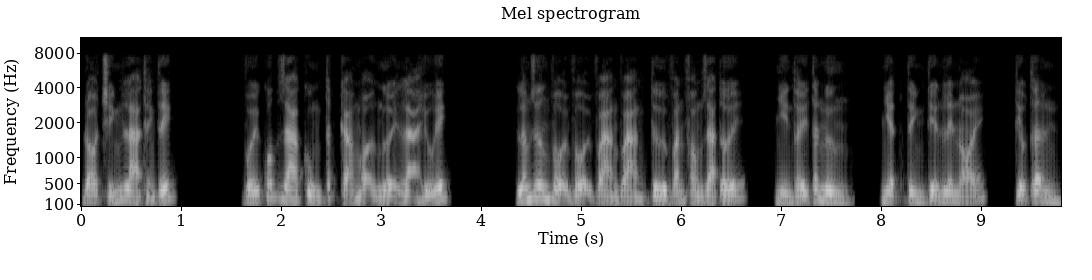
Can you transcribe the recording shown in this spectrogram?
đó chính là thành tích. Với quốc gia cùng tất cả mọi người là hữu ích. Lâm Dương vội vội vàng vàng từ văn phòng ra tới, nhìn thấy Tân Ngưng, nhiệt tình tiến lên nói, Tiểu Tân,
